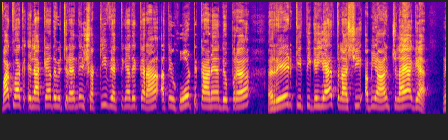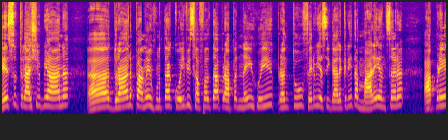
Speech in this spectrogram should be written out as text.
ਵੱਖ-ਵੱਖ ਇਲਾਕਿਆਂ ਦੇ ਵਿੱਚ ਰਹਿੰਦੇ ਸ਼ੱਕੀ ਵਿਅਕਤੀਆਂ ਦੇ ਘਰਾਂ ਅਤੇ ਹੋਰ ਟਿਕਾਣਿਆਂ ਦੇ ਉੱਪਰ ਰੇਡ ਕੀਤੀ ਗਈ ਹੈ। ਤਲਾਸ਼ੀ ਅਭਿਆਨ ਚਲਾਇਆ ਗਿਆ ਇਸ ਤਲਾਸ਼ੀ ਅਭਿਆਨ ਦੌਰਾਨ ਭਾਵੇਂ ਹੁਣ ਤੱਕ ਕੋਈ ਵੀ ਸਫਲਤਾ ਪ੍ਰਾਪਤ ਨਹੀਂ ਹੋਈ, ਪਰੰਤੂ ਫਿਰ ਵੀ ਅਸੀਂ ਗੱਲ ਕਰੀਏ ਤਾਂ ਮਾੜੇ ਅੰਸਰ ਆਪਣੇ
